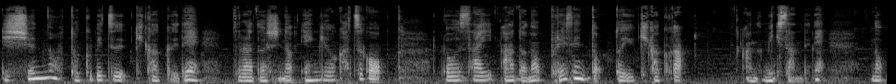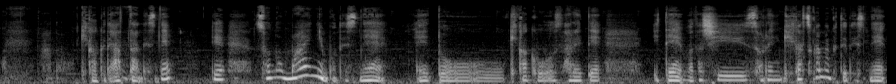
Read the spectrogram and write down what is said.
立春の特別企画で寅年の園業活動労災アートのプレゼントという企画があのミキさんでねのあの企画であったんですね。でその前にもですねえっ、ー、と企画をされていて私それに気が付かなくてですね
